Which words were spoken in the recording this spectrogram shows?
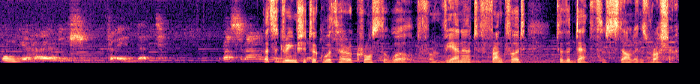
ungeheuerlich verändert. That's a dream she took with her across the world, from Vienna to Frankfurt to the depths of Stalin's Russia,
